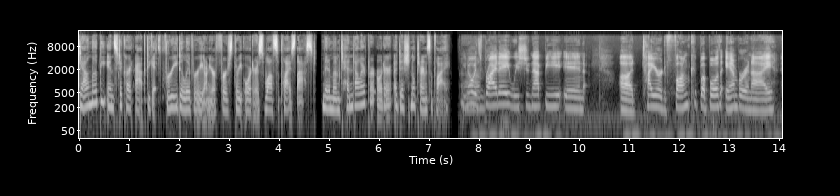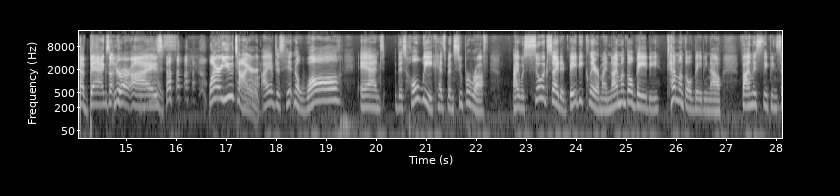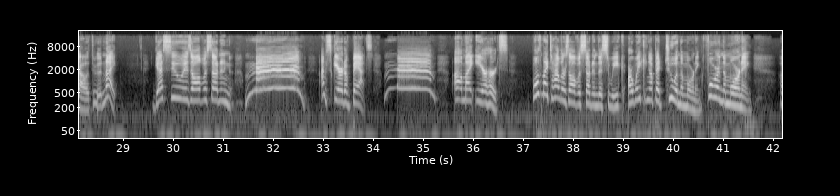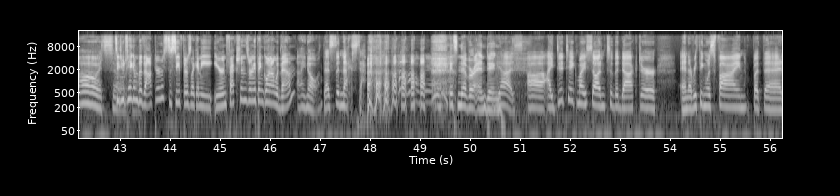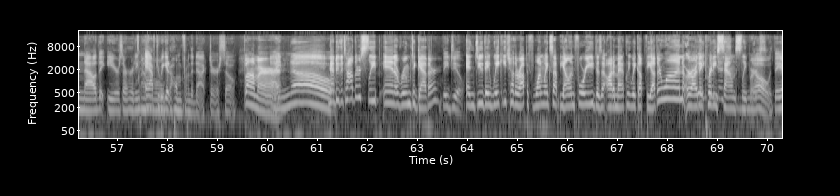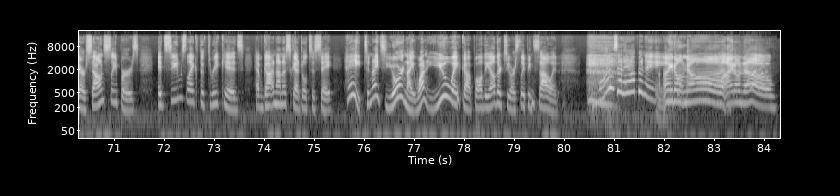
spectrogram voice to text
Download the Instacart app to get free delivery on your first three orders while supplies last. Minimum $10 per order, additional term supply. You know, it's Friday. We should not be in uh, tired funk, but both Amber and I Have bags under our eyes. Why are you tired? I have just hitting a wall, and this whole week has been super rough. I was so excited. Baby Claire, my nine month old baby, 10 month old baby now, finally sleeping solid through the night. Guess who is all of a sudden, Mom! I'm scared of bats. Mom! Oh, my ear hurts. Both my toddlers all of a sudden this week are waking up at 2 in the morning, 4 in the morning. Oh, it's so. Did you take them to the doctors to see if there's like any ear infections or anything going on with them? I know. That's the next step. It's never ending. Yes, uh, I did take my son to the doctor, and everything was fine. But then now the ears are hurting after we oh. get home from the doctor. So Bummer. I know. Now, do the toddlers sleep in a room together? they do. And do they wake each other up? If one wakes up yelling for you, does it automatically wake up the other one? Or are they pretty goodness- sound sleepers? No, they are sound sleepers. It seems like the three kids have gotten on a schedule to say, "Hey, tonight's your night. Why don't you wake up while the other two are sleeping solid?" Why is that happening? I don't know. I don't know.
